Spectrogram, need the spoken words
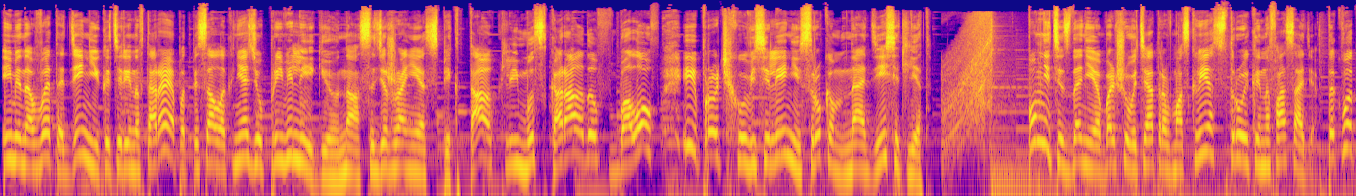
Именно в этот день Екатерина II подписала князю привилегию на содержание спектаклей, маскарадов, балов и прочих увеселений сроком на 10 лет. Помните здание Большого театра в Москве с тройкой на фасаде? Так вот,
